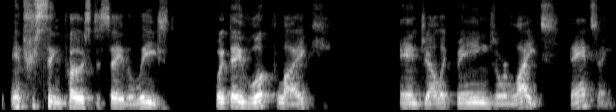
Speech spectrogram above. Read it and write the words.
interesting post to say the least. But they looked like angelic beings or lights dancing.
